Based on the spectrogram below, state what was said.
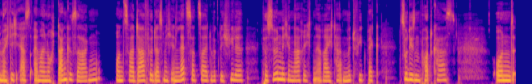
möchte ich erst einmal noch Danke sagen. Und zwar dafür, dass mich in letzter Zeit wirklich viele persönliche Nachrichten erreicht haben mit Feedback zu diesem Podcast. Und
